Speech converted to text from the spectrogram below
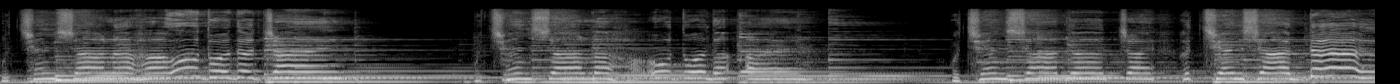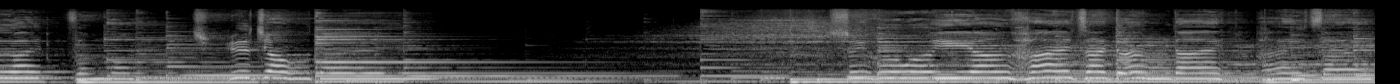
我欠下了好多的债。我欠下了好多的爱，我欠下的债和欠下的爱怎么去交代？谁和我一样还在等待还在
